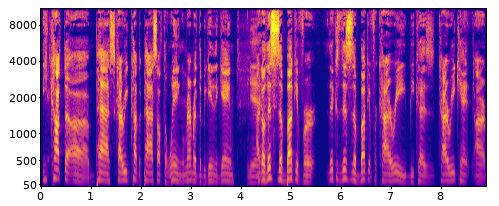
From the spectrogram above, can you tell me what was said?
he caught the uh, pass, Kyrie caught the pass off the wing. Remember at the beginning of the game, Yeah. I go, this is a bucket for this. This is a bucket for Kyrie because Kyrie can't. Uh,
